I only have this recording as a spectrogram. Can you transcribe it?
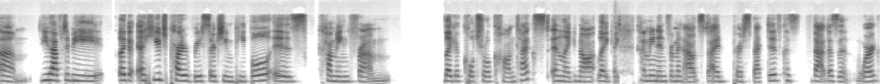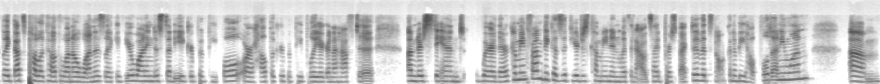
um, you have to be like a, a huge part of researching people is coming from like a cultural context and like not like coming in from an outside perspective because that doesn't work. Like that's public health 101 is like if you're wanting to study a group of people or help a group of people you're going to have to understand where they're coming from because if you're just coming in with an outside perspective it's not going to be helpful to anyone. Um,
